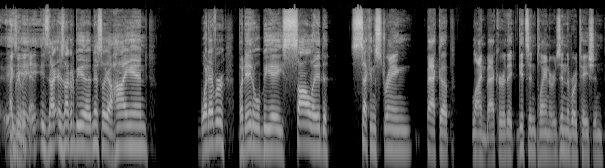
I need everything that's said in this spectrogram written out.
it- I agree with it- that. It's not it's not going to be a, necessarily a high end, whatever, but it will be a solid second string backup linebacker that gets in playing or is in the rotation.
